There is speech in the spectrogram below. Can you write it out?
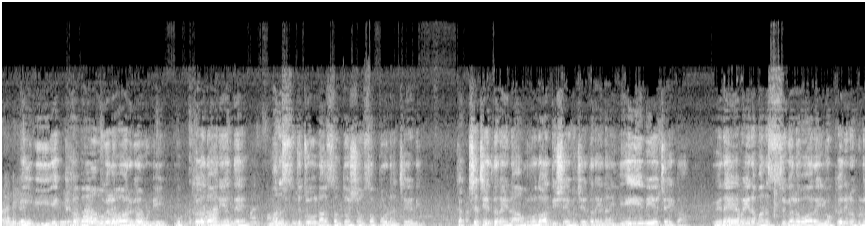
కలిగి కలిగి ఏక భావము గలవారుగా ఉండి ఒక్క దాని అందే మనస్సుతో నా సంతోషం సంపూర్ణం చేయండి. కక్ష చేతనైనా వృధాతిశయం చేతనైనా ఏమీ చేయక వినయమైన మనస్సు గలవారై ఒకరినొకడు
